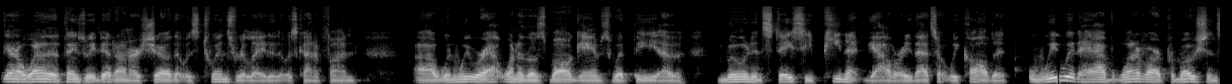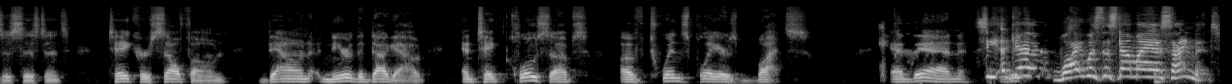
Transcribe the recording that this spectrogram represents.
you know, one of the things we did on our show that was twins related that was kind of fun. Uh, when we were at one of those ball games with the uh, Moon and Stacy Peanut Gallery, that's what we called it. We would have one of our promotions assistants take her cell phone down near the dugout and take close ups of twins players' butts. And then See, again, why was this not my assignment?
